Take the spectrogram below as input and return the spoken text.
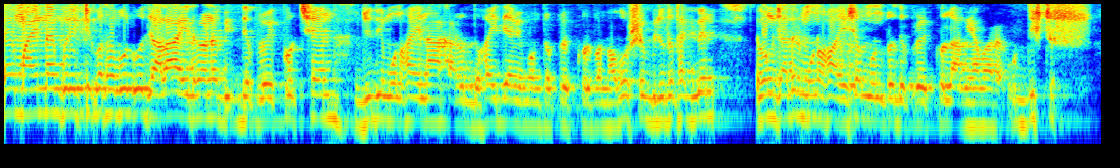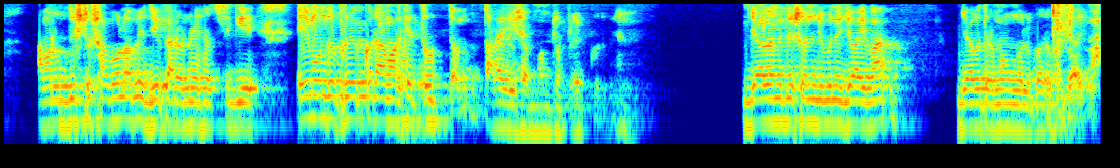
তাই মায়ের নাম করে একটি কথা বলব, যারা এই ধরনের বিদ্যে প্রয়োগ করছেন, যদি মনে হয়, না, কারোর দোহাই দিয়ে আমি মন্ত্র প্রয়োগ করব না, অবশ্যই বিরত থাকবেন। এবং যাদের মনে হয়, এসব মন্ত্র দিয়ে প্রয়োগ করলে আমি আমার উদ্দিষ্ট আমার উদ্দিষ্ট সফল হবে, যে কারণে হচ্ছে গিয়ে এই মন্ত্র প্রয়োগ করা আমার ক্ষেত্রে উত্তম। তারাই এইসব মন্ত্র প্রয়োগ করবেন। জয় মৃত্যু সঞ্জীবনী, জয় মা। জগতের মঙ্গল করো জয় মা।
